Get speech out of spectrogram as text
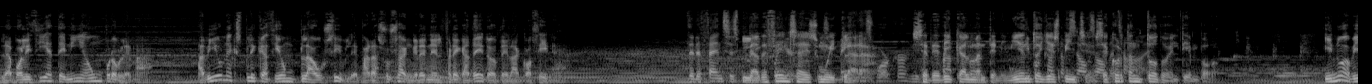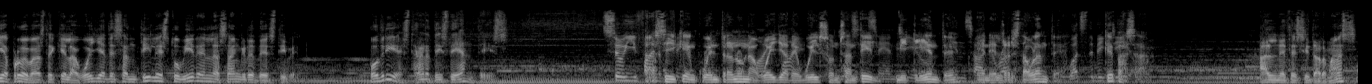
la policía tenía un problema. Había una explicación plausible para su sangre en el fregadero de la cocina. La defensa es muy clara. Se dedica al mantenimiento y es pinche. Se cortan todo el tiempo. Y no había pruebas de que la huella de Santil estuviera en la sangre de Steven. Podría estar desde antes. Así que encuentran una huella de Wilson Santil, mi cliente, en el restaurante. ¿Qué pasa? Al necesitar más,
